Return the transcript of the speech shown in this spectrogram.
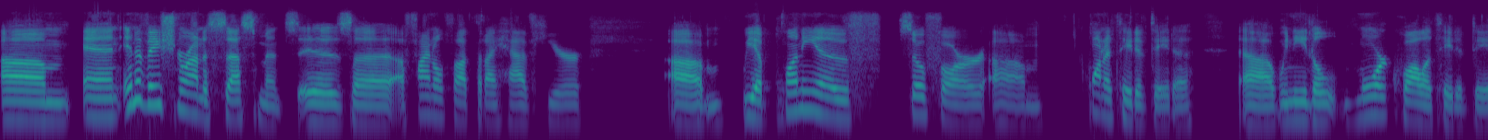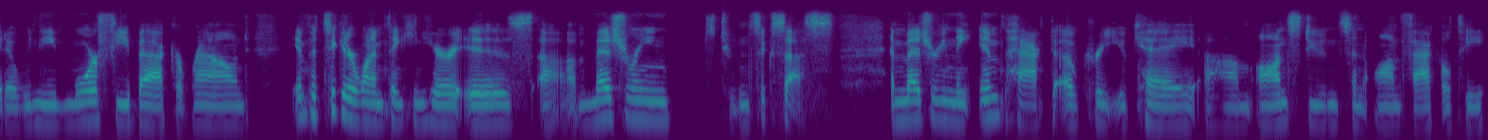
Um, and innovation around assessments is a, a, final thought that I have here. Um, we have plenty of, so far, um, quantitative data. Uh, we need a, more qualitative data. We need more feedback around, in particular, what I'm thinking here is uh, measuring student success and measuring the impact of Create UK um, on students and on faculty.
